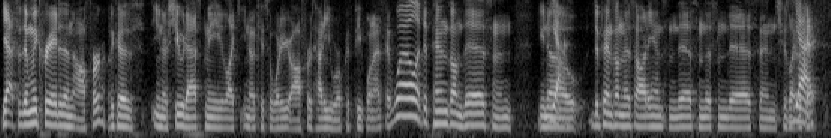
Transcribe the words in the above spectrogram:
yeah, so then we created an offer because you know she would ask me like you know okay so what are your offers how do you work with people and I say well it depends on this and you know yeah. depends on this audience and this and this and this and she was like yes. okay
